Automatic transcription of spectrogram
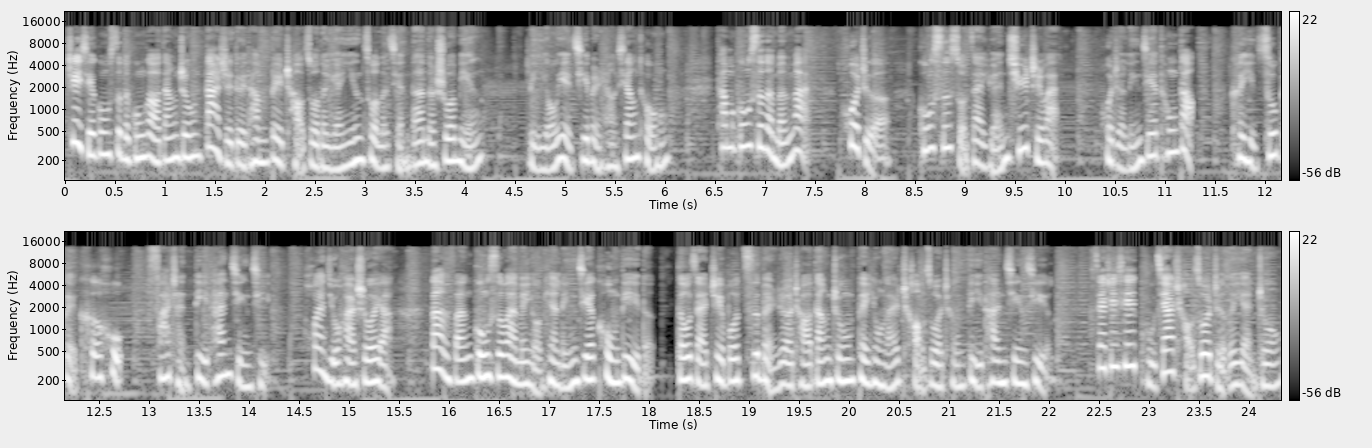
这些公司的公告当中，大致对他们被炒作的原因做了简单的说明，理由也基本上相同。他们公司的门外，或者公司所在园区之外，或者临街通道，可以租给客户，发展地摊经济。换句话说呀，但凡公司外面有片临街空地的，都在这波资本热潮当中被用来炒作成地摊经济了。在这些股价炒作者的眼中，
